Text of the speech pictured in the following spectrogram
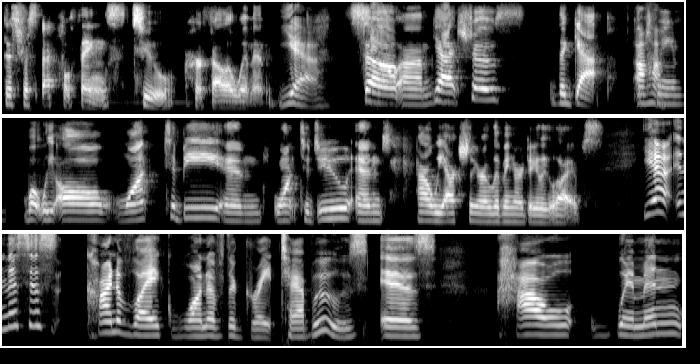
disrespectful things to her fellow women. Yeah. So, um, yeah, it shows the gap Uh-huh. between what we all want to be and want to do and how we actually are living our daily lives. Yeah, and this is kind of like one of the great taboos is how women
